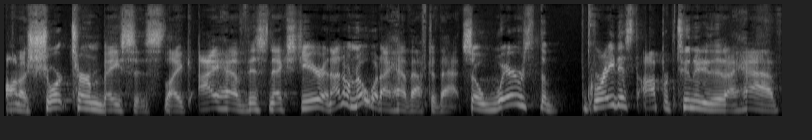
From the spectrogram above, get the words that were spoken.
on a short term basis, like I have this next year, and I don't know what I have after that. So where's the greatest opportunity that I have?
